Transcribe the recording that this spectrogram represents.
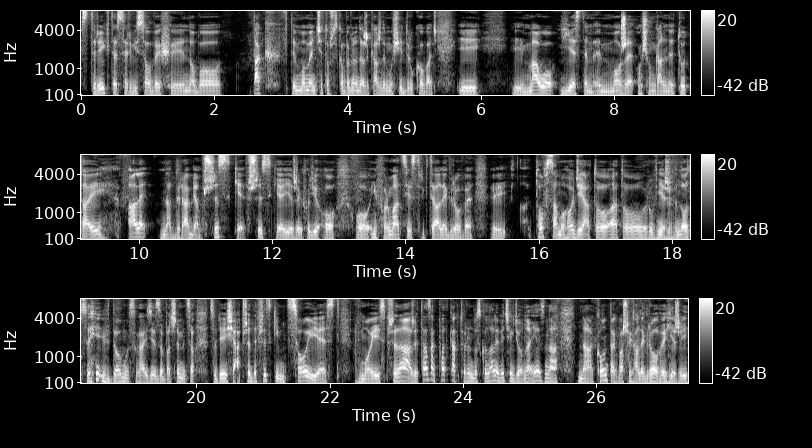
stricte serwisowych, y, no bo tak w tym momencie to wszystko wygląda, że każdy musi drukować i, i mało jestem może osiągalny tutaj, ale nadrabiam wszystkie, wszystkie, jeżeli chodzi o, o informacje stricte allegrowe. Y, To w samochodzie, a to, a to również w nocy i w domu. Słuchajcie, zobaczymy, co, co dzieje się, a przede wszystkim, co jest w mojej sprzedaży. Ta zakładka, którą doskonale wiecie, gdzie ona jest, na, na kontach waszych allegrowych. Jeżeli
